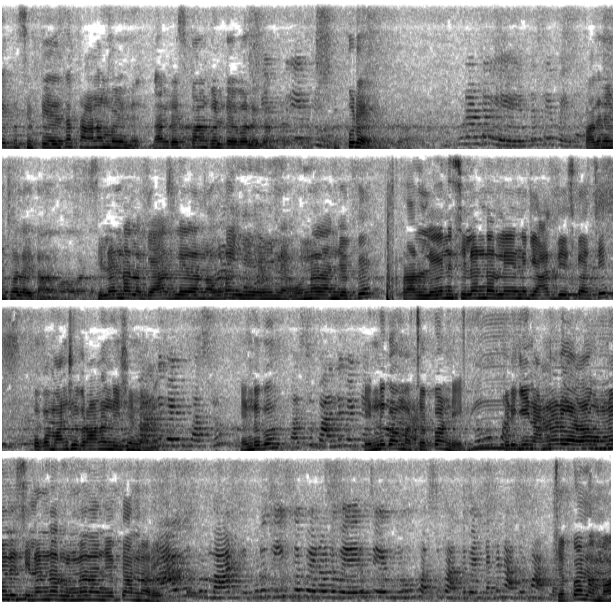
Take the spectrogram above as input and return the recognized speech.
ఇప్పుడు షిఫ్ట్ చేస్తే ప్రాణం పోయింది. దాని రెస్పాన్సిబిలిటీ ఇవ్వలేదు ఇప్పుడే. పది నిమిషాలు అవుతుంది సిలిండర్లో గ్యాస్ లేదన్నా కూడా ఉన్నదని చెప్పి ఇప్పుడు లేని సిలిండర్ లేని గ్యాస్ తీసుకొచ్చి ఒక మనిషి ప్రాణం తీసిండు ఎందుకు? ఫస్ట్ బంద్ పెట్టి ఎందుకమ్మా? చెప్పండి. ఇప్పుడు ఈయన అన్నాడు కదా ఉన్నది సిలిండర్లు ఉన్నదని చెప్పి అన్నారు. చెప్పండి అమ్మా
